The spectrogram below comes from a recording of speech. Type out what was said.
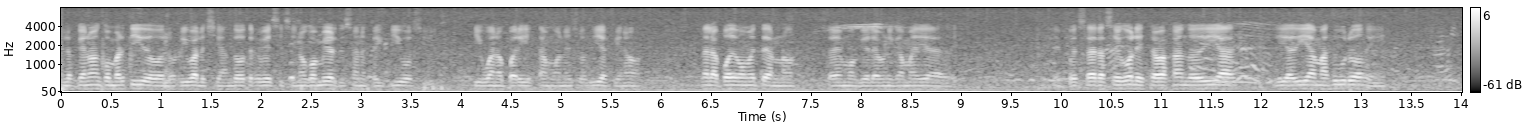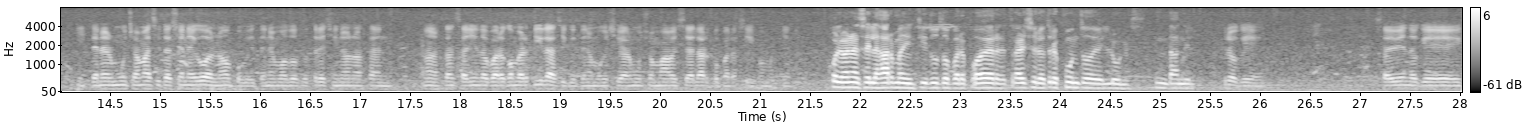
en los que no han convertido, los rivales llegan dos o tres veces y no convierten, son efectivos y, bueno, por ahí estamos en esos días que no, no la podemos meter, ¿no? Sabemos que la única manera de, de empezar a hacer goles trabajando día, día a día más duro y, tener muchas más situaciones de gol, ¿no? Porque tenemos dos o tres y no nos están, no nos están saliendo para convertirlas, así que tenemos que llegar mucho más veces al arco para seguir convirtiendo. ¿Cuáles van a ser las armas de instituto para poder traerse los tres puntos del lunes en Tandil? Creo que sabiendo que,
